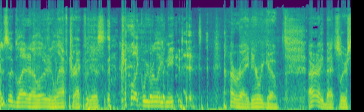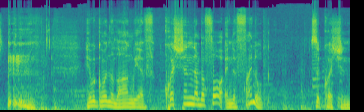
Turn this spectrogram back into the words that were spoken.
I'm so glad I loaded a laugh track for this. like we really needed it. All right, here we go. All right, bachelors. here we're going along. We have question number four, and the final the question.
